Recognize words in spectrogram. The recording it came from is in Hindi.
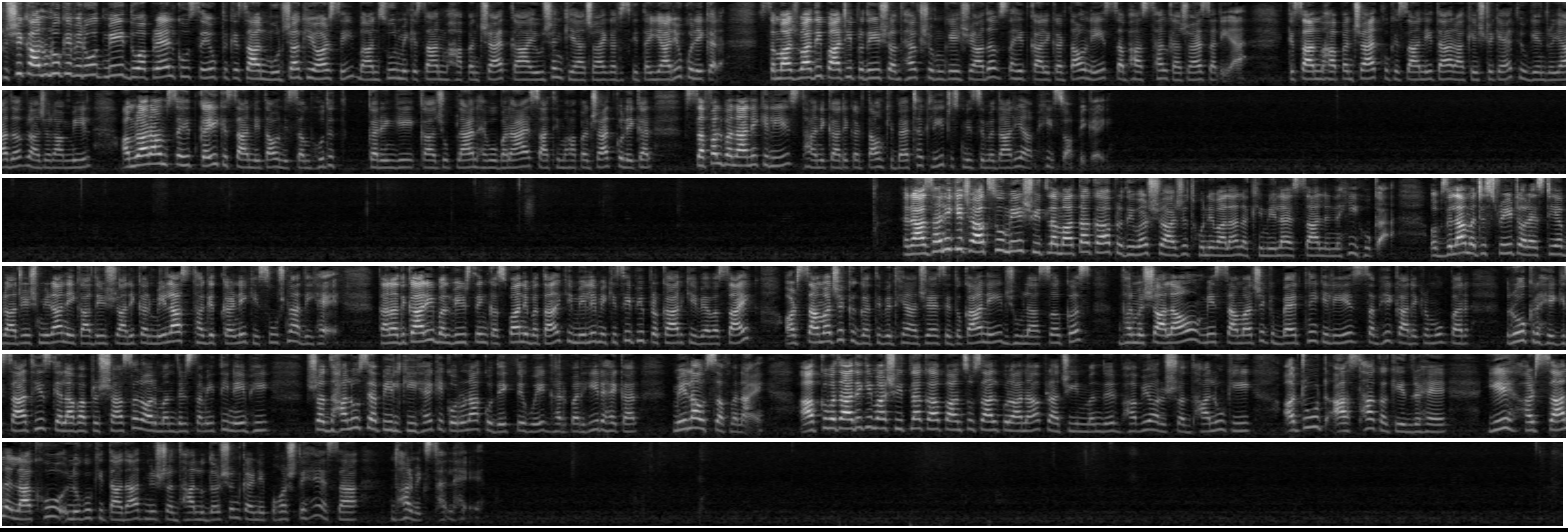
कृषि कानूनों के विरोध में 2 अप्रैल को संयुक्त किसान मोर्चा की ओर से बानसूर में किसान महापंचायत का आयोजन किया जाएगा, जिसकी तैयारियों को लेकर समाजवादी पार्टी प्रदेश अध्यक्ष मुकेश यादव सहित कार्यकर्ताओं ने सभा स्थल का जायजा लिया। किसान महापंचायत को किसान नेता राकेश टिकैत, योगेंद्र यादव, राजाराम मील, अमराराम सहित कई किसान नेताओं ने संबोधित करेंगे का जो प्लान है वो बनाया साथ ही महापंचायत को लेकर सफल बनाने के लिए स्थानीय कार्यकर्ताओं की बैठक ली, जिसमें जिम्मेदारियाँ भी सौंपी गई। राजधानी के चाकसू में शीतला माता का प्रतिवर्ष आयोजित होने वाला लखी मेला इस साल नहीं होगा। उप जिला मजिस्ट्रेट और एसटीएफ राजेश मीणा ने एक आदेश जारी कर मेला स्थगित करने की सूचना दी है। थानाधिकारी बलवीर सिंह कस्बा ने बताया कि मेले में किसी भी प्रकार की व्यवसायिक और सामाजिक गतिविधियाँ, जैसे दुकानें, झूला सर्कस धर्मशालाओं में सामाजिक बैठने के लिए सभी कार्यक्रमों पर रोक रहेगी। साथ ही इसके अलावा प्रशासन और मंदिर समिति ने भी श्रद्धालुओं से अपील की है कि कोरोना को देखते हुए घर पर ही रहकर मेला उत्सव मनाएँ। आपको बता दें कि माँ शीतला का 500 साल पुराना प्राचीन मंदिर भव्य और श्रद्धालुओं की अटूट आस्था का केंद्र है। ये हर साल लाखों लोगों की तादाद में श्रद्धालु दर्शन करने पहुँचते हैं, ऐसा धार्मिक स्थल है।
